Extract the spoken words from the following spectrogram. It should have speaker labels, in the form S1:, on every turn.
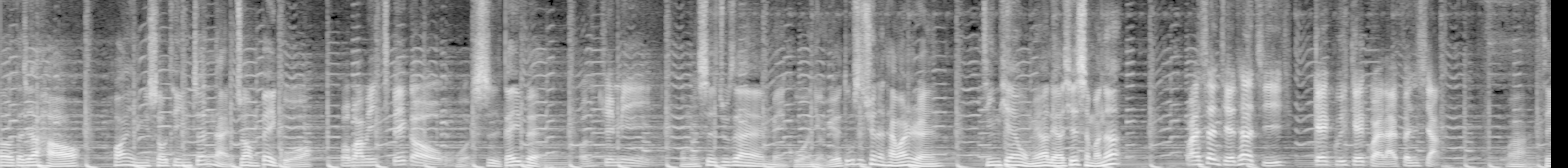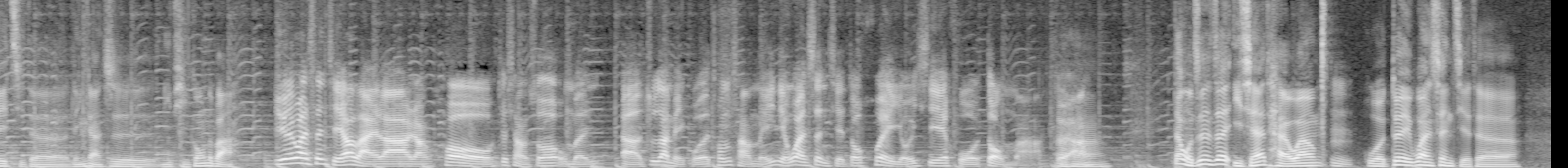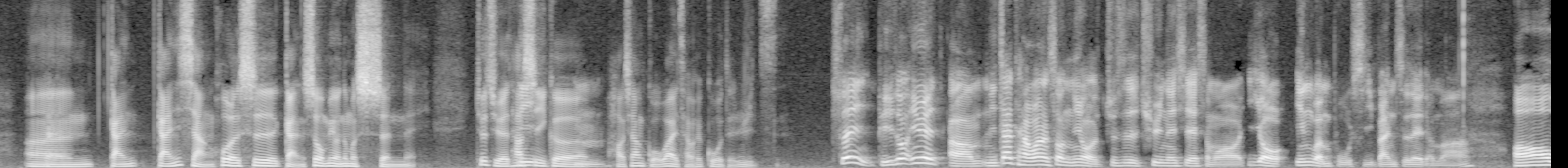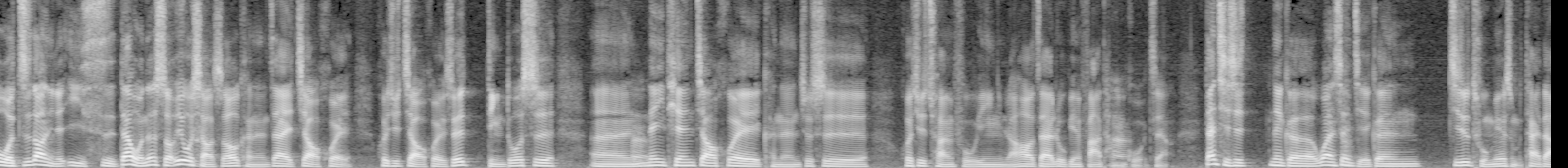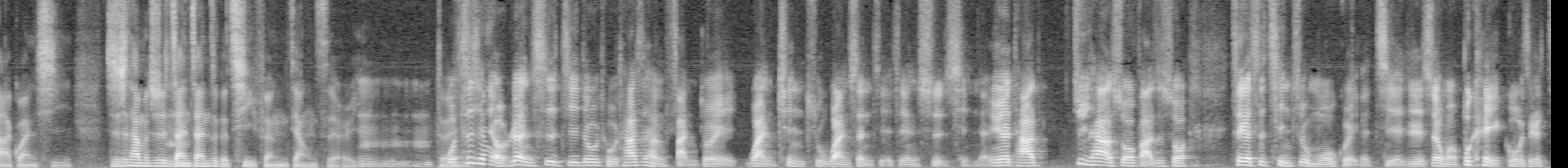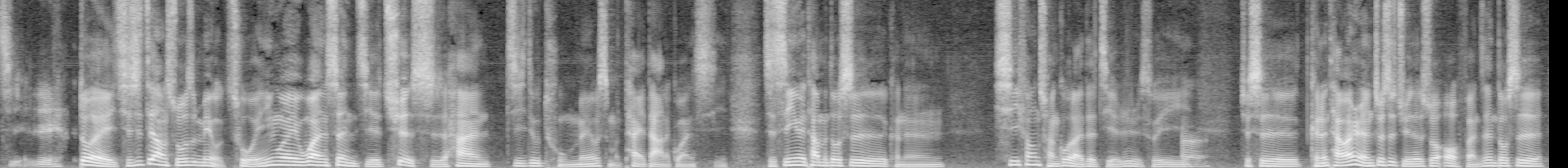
S1: Hello，大家好，欢迎收听真奶撞贝果，
S2: 我把 Miss Bagel，
S1: 我是 David，
S2: 我是 Jimmy，
S1: 我们是住在美国纽约都市圈的台湾人。今天我们要聊些什么呢？
S2: 万圣节特辑给鬼给拐来分享。
S1: 哇，这一集的灵感是你提供的吧？
S2: 因为万圣节要来啦，然后就想说，我们呃住在美国的，通常每一年万圣节都会有一些活动嘛，对啊。
S1: 但我真的在以前在台湾，嗯，我对万圣节的嗯感感想或者是感受没有那么深呢，就觉得它是一个好像国外才会过的日子。
S2: 所以，比如说，因为啊，你在台湾的时候，你有就是去那些什么幼英文补习班之类的吗？
S1: 哦，我知道你的意思，但我那时候，因为我小时候可能在教会会去教会，所以顶多是嗯。那一天教会可能就是会去传福音，然后在路边发糖果这样。但其实那个万圣节跟基督徒没有什么太大的关系，只是他们就是沾沾这个气氛这样子而已。嗯
S2: 嗯嗯，对。我之前有认识基督徒，他是很反对万庆祝万圣节这件事情的，因为他据他的说法是说，这个是庆祝魔鬼的节日，所以我们不可以过这个节日。
S1: 对，其实这样说是没有错，因为万圣节确实和基督徒没有什么太大的关系，只是因为他们都是可能西方传过来的节日，所以。就是可能台湾人就是觉得说哦，反正都是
